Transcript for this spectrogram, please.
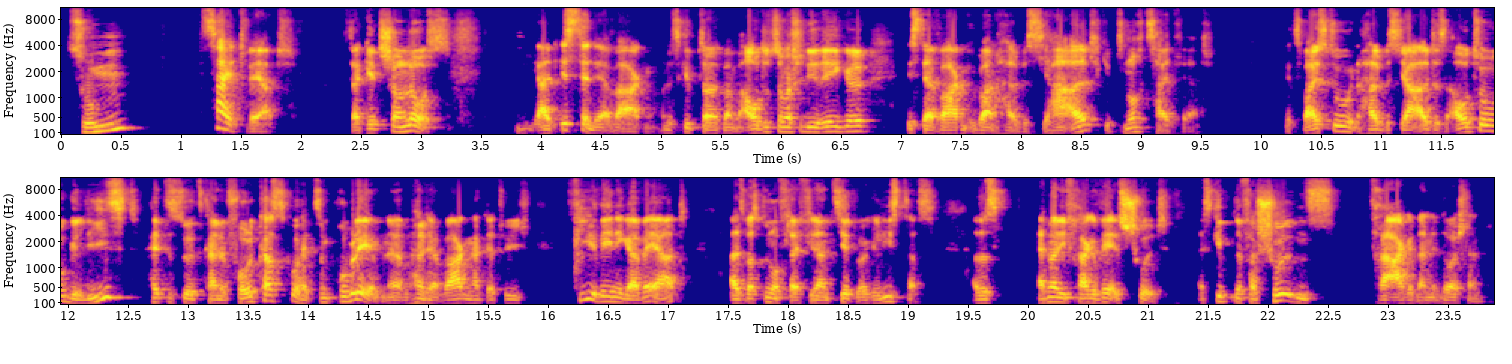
Zum Zeitwert. Da geht's schon los. Wie alt ist denn der Wagen? Und es gibt beim Auto zum Beispiel die Regel, ist der Wagen über ein halbes Jahr alt, gibt's noch Zeitwert. Jetzt weißt du, ein halbes Jahr altes Auto geleast, hättest du jetzt keine Vollkasko, hättest du ein Problem, ne? weil der Wagen hat natürlich viel weniger Wert, als was du noch vielleicht finanziert oder geleast hast. Also es, einmal die Frage, wer ist schuld? Es gibt eine Verschuldensfrage dann in Deutschland.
